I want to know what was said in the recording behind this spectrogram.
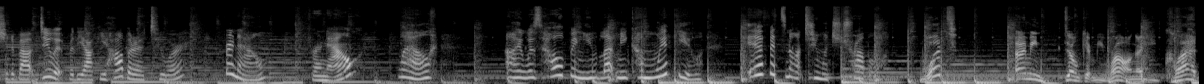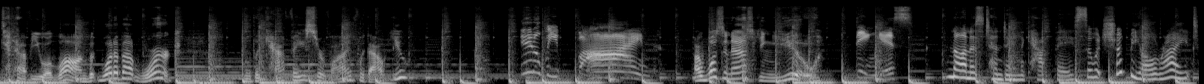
Should about do it for the Akihabara tour. For now. For now? Well, I was hoping you'd let me come with you, if it's not too much trouble. What? I mean, don't get me wrong, I'd be glad to have you along, but what about work? Will the cafe survive without you? It'll be fine, I wasn't asking you. dingus. Nana's tending the cafe, so it should be all right.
